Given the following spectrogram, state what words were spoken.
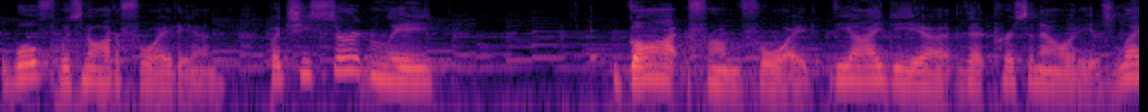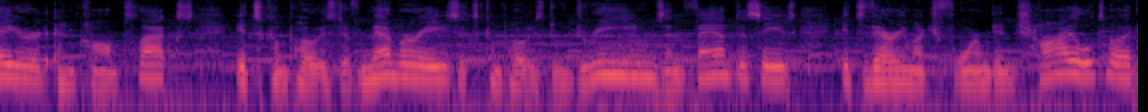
Woolf was not a Freudian, but she certainly got from Freud the idea that personality is layered and complex. It's composed of memories, it's composed of dreams and fantasies. It's very much formed in childhood,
